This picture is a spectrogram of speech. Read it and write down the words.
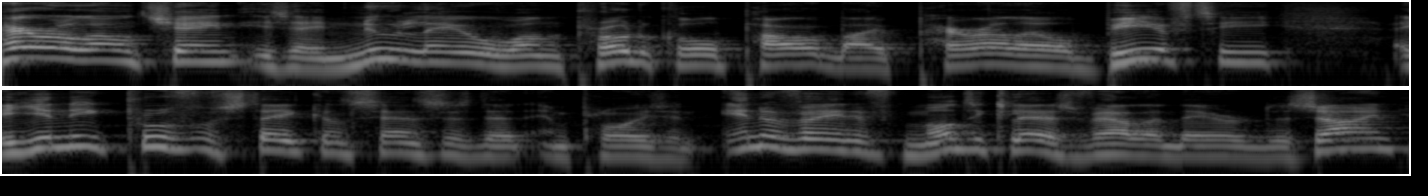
Parallel Chain is a new layer 1 protocol powered by Parallel BFT, a unique proof of stake consensus that employs an innovative multi-class validator design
